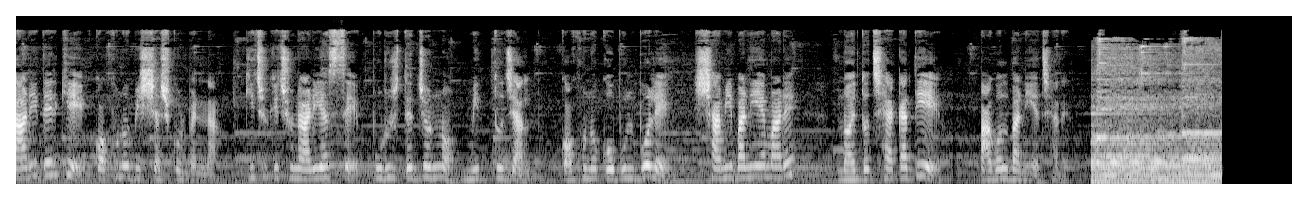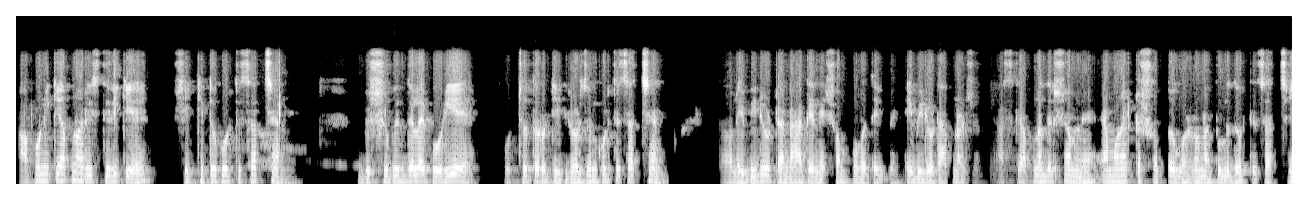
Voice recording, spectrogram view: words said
নারীদেরকে কখনো বিশ্বাস করবেন না। কিছু কিছু নারী আছে পুরুষদের জন্য মৃত্যু জাল। কখনো কবুল বলে স্বামী বানিয়ে মারে, নয়তো ছ্যাঁকা দিয়ে পাগল বানিয়ে ছাড়ে। আপনি কি আপনার স্ত্রীকে শিক্ষিত করতে চাচ্ছেন? বিশ্ববিদ্যালয় পড়িয়ে উচ্চতর ডিগ্রি অর্জন করতে চাচ্ছেন? তাহলে এই ভিডিওটা না টেনে সম্পূর্ণ দেখবেন। এই ভিডিওটা আপনার জন্য। আজকে আপনাদের সামনে এমন একটা সত্য ঘটনা তুলে ধরতে চাচ্ছি।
